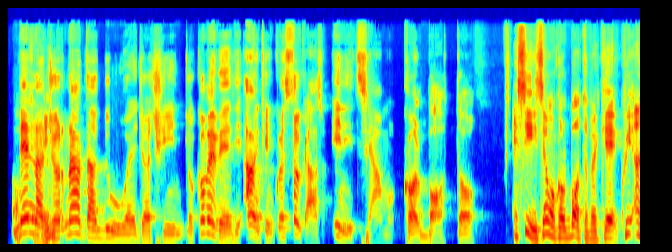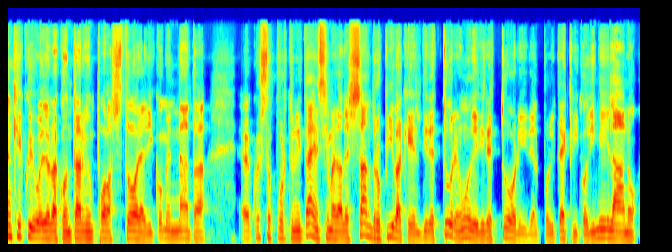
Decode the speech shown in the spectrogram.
Okay. Nella giornata 2, Giacinto, come vedi, anche in questo caso iniziamo col botto. Eh sì, iniziamo col botto perché qui, anche qui voglio raccontarvi un po' la storia di come è nata eh, questa opportunità insieme ad Alessandro Piva che è il direttore, uno dei direttori del Politecnico di Milano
